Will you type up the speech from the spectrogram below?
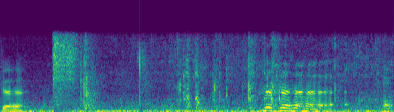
Go ahead.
